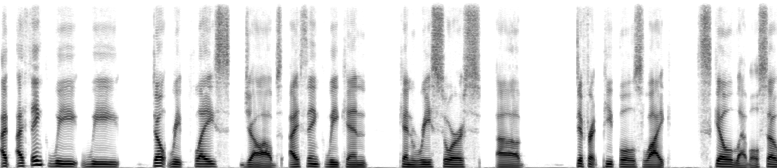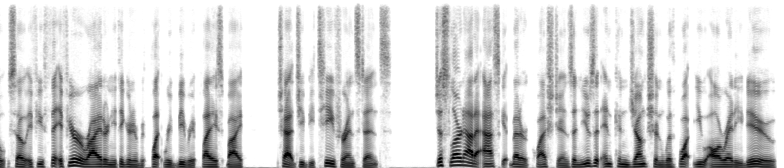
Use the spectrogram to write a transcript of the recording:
I, I think we we don't replace jobs. I think we can can resource uh, different people's like skill level. So so if you th- if you're a writer and you think you're going to repl- be replaced by Chat GPT, for instance, just learn how to ask it better questions and use it in conjunction with what you already do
